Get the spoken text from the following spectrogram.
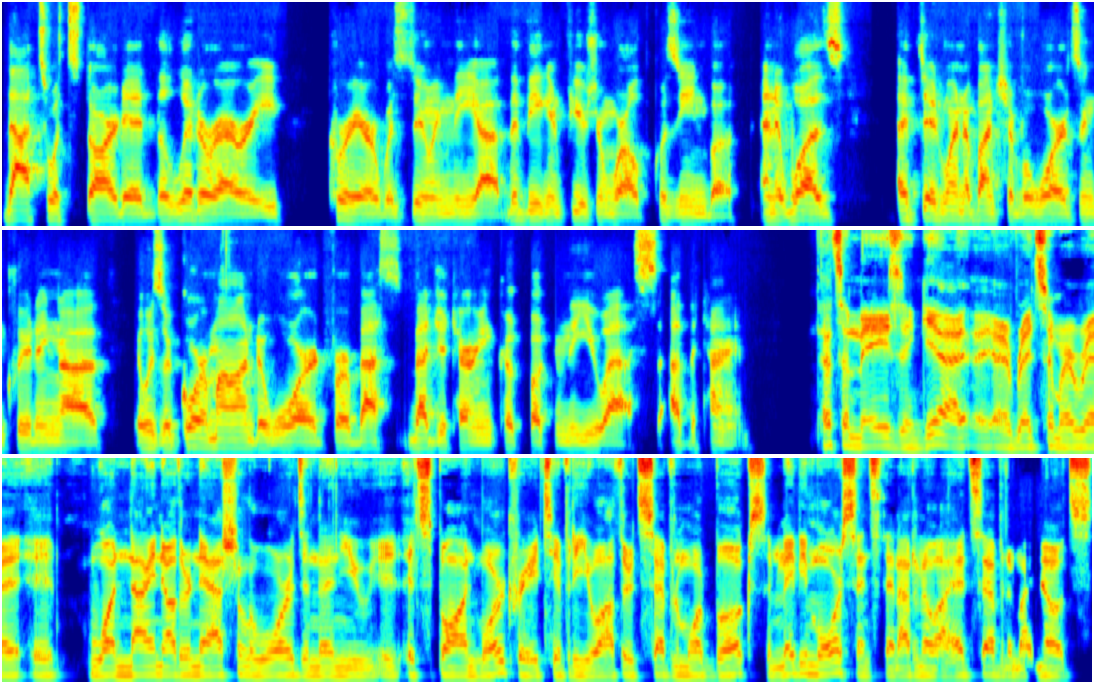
that's what started the literary career was doing the uh, the vegan fusion world cuisine book, and it was it did win a bunch of awards, including uh, it was a gourmand award for best vegetarian cookbook in the U.S. at the time. That's amazing. Yeah, I, I read somewhere it won nine other national awards, and then you it, it, spawned more creativity. You authored seven more books, and maybe more since then. I don't know. I had seven in my notes.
